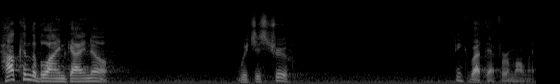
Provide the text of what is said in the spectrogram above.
How can the blind guy know which is true? Think about that for a moment.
